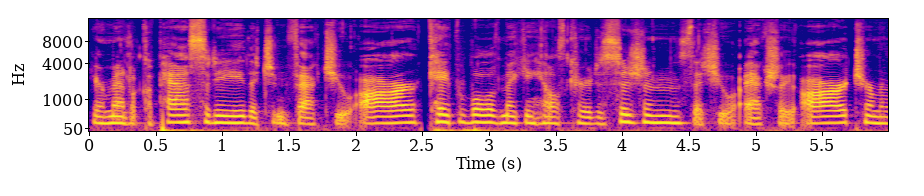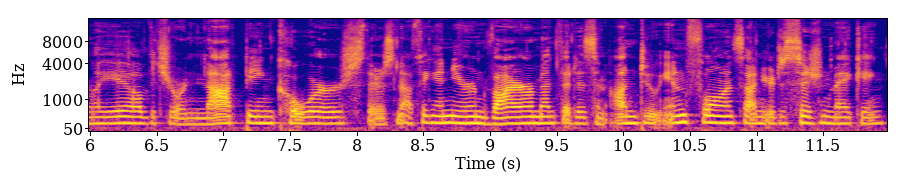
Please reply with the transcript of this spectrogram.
your mental capacity, that in fact you are capable of making healthcare decisions, that you actually are terminally ill, that you are not being coerced, there's nothing in your environment that is an undue influence on your decision making.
